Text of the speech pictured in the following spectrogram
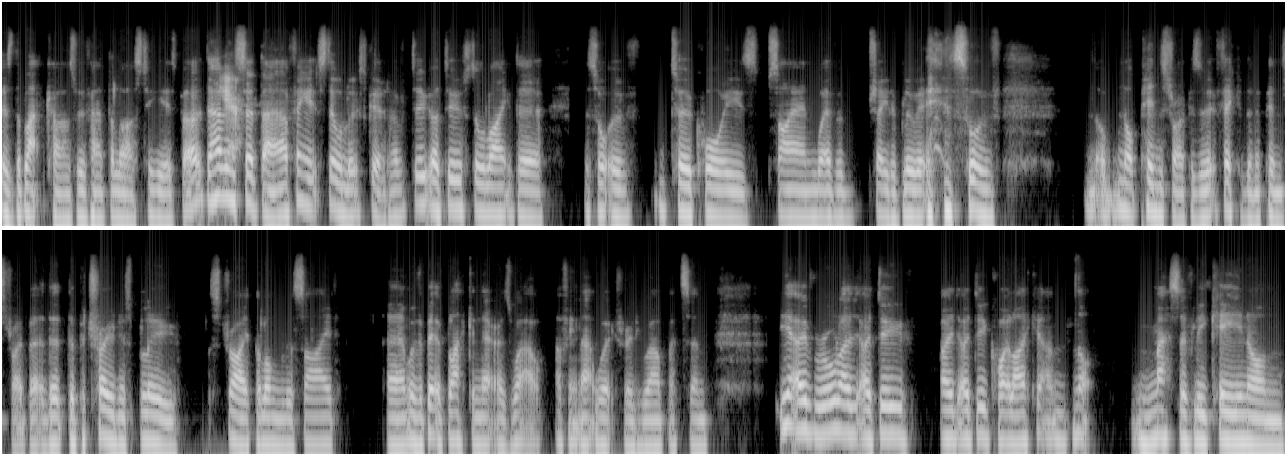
as the black cars we've had the last two years. But uh, having yeah. said that, I think it still looks good. I do I do still like the the sort of turquoise, cyan, whatever shade of blue it is, sort of not, not pinstripe is a bit thicker than a pinstripe, but the, the Petronas blue stripe along the side uh, with a bit of black in there as well. I think that works really well. But um, yeah, overall, I, I do I, I, do quite like it. I'm not massively keen on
